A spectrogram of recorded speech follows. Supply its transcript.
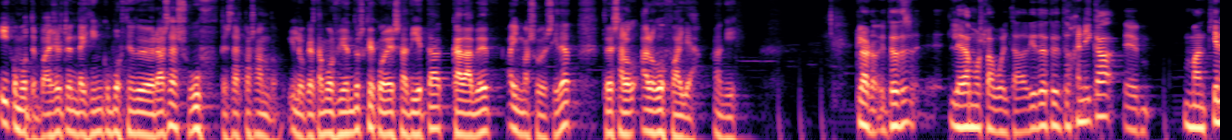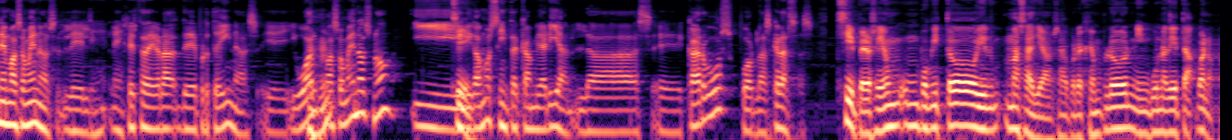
Y como te pagues el 35% de grasas, uff, te estás pasando. Y lo que estamos viendo es que con esa dieta cada vez hay más obesidad. Entonces algo, falla aquí. Claro, entonces le damos la vuelta. La dieta cetogénica eh, mantiene más o menos la ingesta de, proteínas eh, igual, más o menos, ¿no? Y digamos se intercambiarían las eh, carbos por las grasas. Sí, pero sería un, poquito ir más allá. O sea, por ejemplo, ninguna dieta. Bueno,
